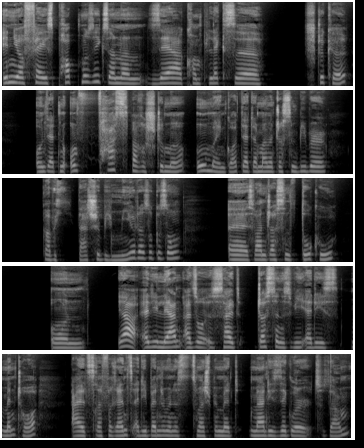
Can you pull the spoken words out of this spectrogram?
in-your-face Popmusik, sondern sehr komplexe Stücke. Und er hat eine unfassbare Stimme. Oh mein Gott, der hat ja mal mit Justin Bieber, glaube ich, That Should Be Me oder so gesungen. Äh, es war ein Justins Doku. Und ja, Eddie lernt, also ist halt, Justin ist wie Eddies Mentor. Als Referenz, Eddie Benjamin ist zum Beispiel mit Maddie Ziegler zusammen.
